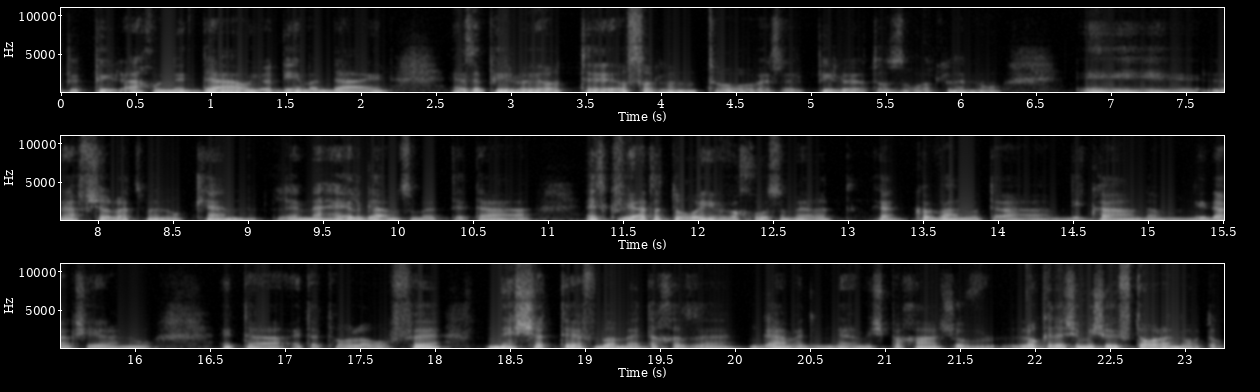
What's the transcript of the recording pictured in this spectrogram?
בפעיל, אנחנו נדע או יודעים עדיין איזה פעילויות אה, עושות לנו טוב, איזה פעילויות עוזרות לנו. אה, לאפשר לעצמנו כן לנהל גם זאת אומרת את, ה, את קביעת התורים וכו' זאת אומרת כן קבענו את הבדיקה גם נדאג שיהיה לנו את, ה, את התור לרופא. נשתף במתח הזה גם את בני המשפחה. שוב לא כדי שמישהו יפתור לנו אותו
